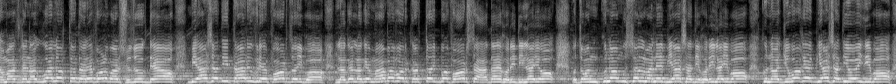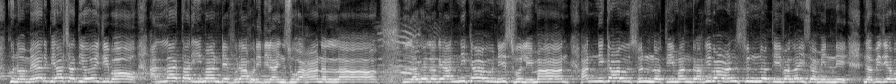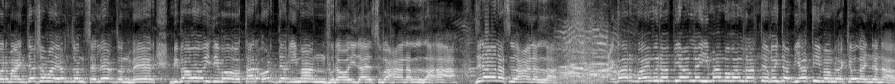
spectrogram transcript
নমাজ গান আগুয়া রক্ত তারে পড়বার সুযোগ দেও। বিয়া শাদি তার উপরে ফর্জ হইব। লগে লগে মা বাবার কর্তব্য ফর্জটা আদায় করে দিলাইও। যখন কোনো মুসলমানে বিয়া শাদি করি লাইব, কোনো যুবকে বিয়া শাদি হয়ে যাব, কোনো মেয়ের বিয়া শাদি হয়ে যাব। আল্লাহ তার ইমান ডে ফুরা করে দিলাইন সুবাহান আল্লাহ লগে লগে আন্নিকাউ নিসফুল ইমান, আন্নিকাউ সুন্নতি মান রাগিবান সুন্নতি ফালাইসা মিন্নি। নবীজি বরমাইন যে সময় একজন ছেলে, একজন মেয়ের বিবাহ হয়ে যাব তার অর্ধেক ইমান ফুরা হয়ে যায় সুবাহান আল্লাহ জিরাও না সুবাহান আল্লাহ আগর মই বিয়া হলে ইমাম মোবাইল রাখতে হইতো, বিয়াতি ইমাম কেউ লাইন না।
